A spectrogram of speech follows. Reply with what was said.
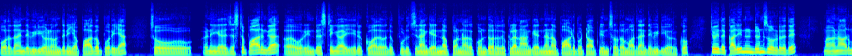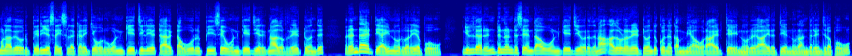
போகிறது இந்த வீடியோவில் வந்து நீங்கள் பார்க்க போகிறீங்க ஸோ நீங்கள் ஜஸ்ட்டு பாருங்கள் ஒரு இன்ட்ரெஸ்டிங்காக இருக்கும். அதை வந்து பிடிச்சி நாங்கள் என்ன பண்ணோம் அதை கொண்டு வரதுக்குள்ளே நாங்கள் என்னென்ன பாடுபட்டோம் அப்படின்னு சொல்கிற மாதிரி தான் இந்த வீடியோ இருக்கும். ஸோ இந்த களிநண்டுன்னு சொல்கிறது நார்மலாகவே ஒரு பெரிய சைஸில் கிடைக்கும். ஒரு ஒன் கேஜிலேயே டேரெக்டாக ஒரு பீஸே ஒன் கேஜி இருக்குன்னா அதோட ரேட் வந்து ரெண்டாயிரத்தி ஐநூறு வரையே போகும். இல்லை ரெண்டு நண்டு சேர்ந்தா ஒன் கேஜி வருதுன்னா அதோட ரேட் வந்து கொஞ்சம் கம்மியாக ஒரு ஆயிரத்தி ஐநூறு ஆயிரத்தி எண்ணூறு அந்த ரேஞ்சில் போகும்.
